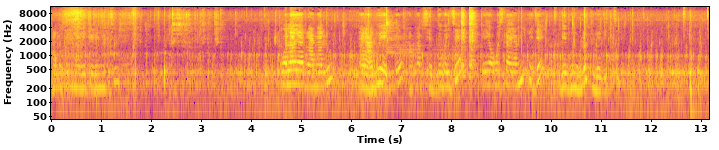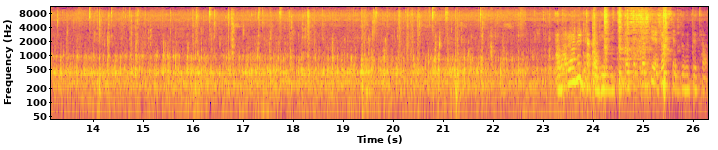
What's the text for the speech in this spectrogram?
ভালো করে নেড়ে চেড়ে নিচ্ছি কলাই আর রাঙালু আর আলু এগুলো হাফ হাফ সেদ্ধ হয়েছে। এই অবস্থায় আমি এই যে বেগুনগুলো তুলে দিচ্ছি। আবারও আমি ঢাকা দিয়ে দিচ্ছি। ততক্ষণকে এটা সেদ্ধ হতে থাক।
